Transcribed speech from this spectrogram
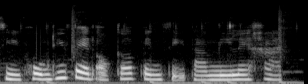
สีผมที่เฟดออกก็เป็นสีตามนี้เลยค่ะ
